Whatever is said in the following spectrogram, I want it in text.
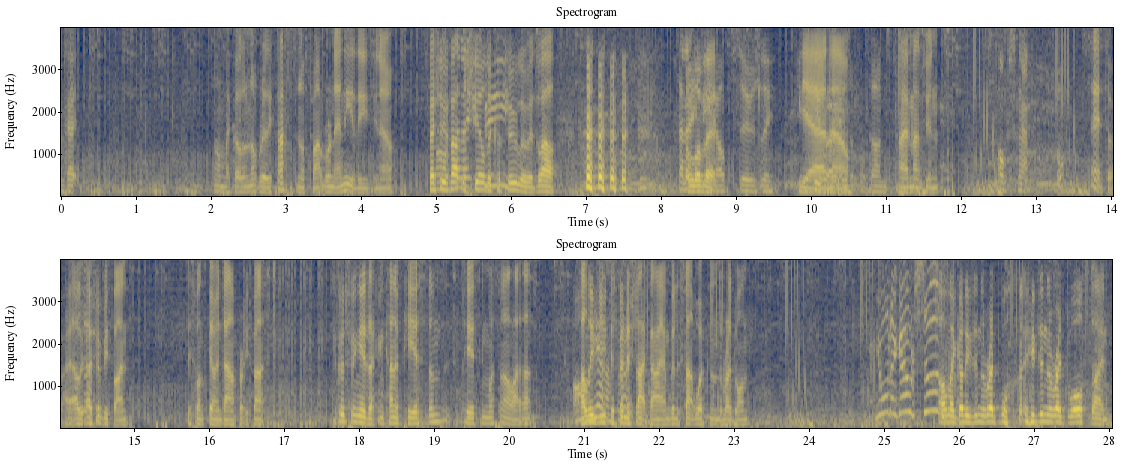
Okay. Oh my god, I'm not really fast enough to outrun any of these, you know. Especially Oh, without the 10 shield of Cthulhu as well. 10 I love AP it. helps, seriously. You Yeah, can see where I it is know. at all times. I imagine. Oh, snap. Oh, Yeah, it's alright. I, I should be fine. This one's going down pretty fast. The good thing is I can kind of pierce them. It's a piercing weapon. I like that. Oh, I'll Oh, leave yeah, you to finish right. that guy. I'm going to start working on the red one. You want to go, son? Oh my god, he's in the red. He's in the red dwarf sign.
